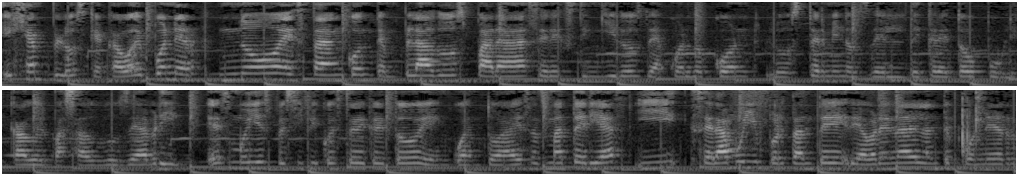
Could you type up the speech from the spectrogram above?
ejemplos que acabo de poner no están contemplados para ser extinguidos de acuerdo con los términos del decreto publicado el pasado 2 de abril. Es muy específico este decreto en cuanto a esas materias y será muy importante de ahora en adelante poner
